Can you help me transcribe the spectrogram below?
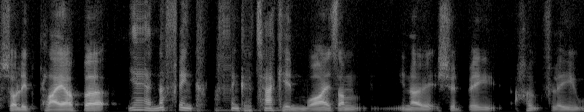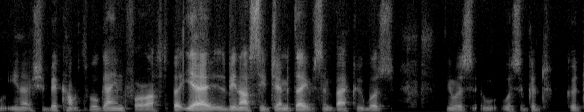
solid player. But yeah, nothing nothing attacking wise. I'm you know, it should be hopefully, you know, it should be a comfortable game for us. But yeah, it'd be nice to see Gemma Davison back, who was who was was a good good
